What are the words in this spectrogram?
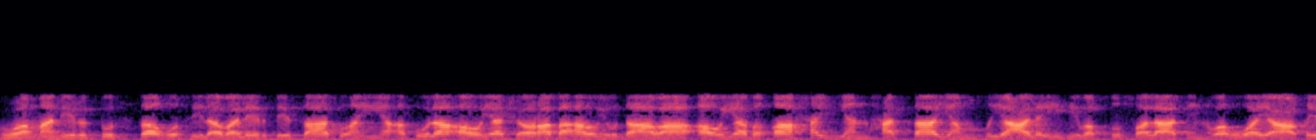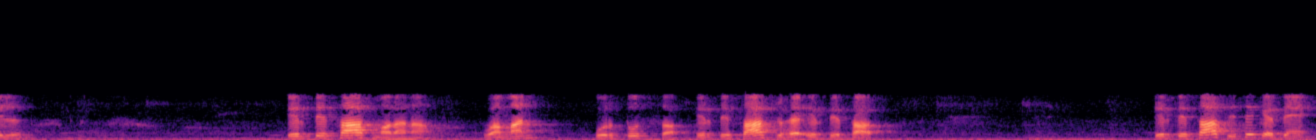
ومن ارتستغسل والارتساس ان يأكل او يشرب او يداوى او يبقى حيا حتى يمضي عليه وقت صلاة وهو يعقل۔ ارتساس مولانا، ومن ارتس، ارتساس جو ہے، ارتساس۔ ارتساس اسے کہتے ہیں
